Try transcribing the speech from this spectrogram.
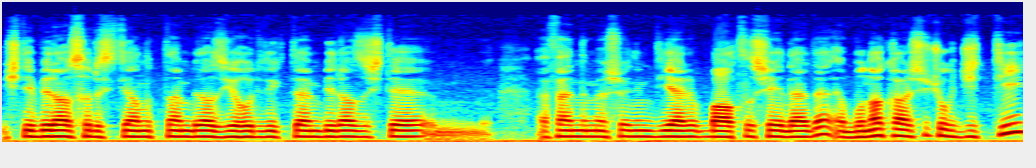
İşte biraz Hristiyanlıktan, biraz Yahudilikten, biraz işte efendime söyleyeyim diğer batıl şeylerden e, buna karşı çok ciddi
